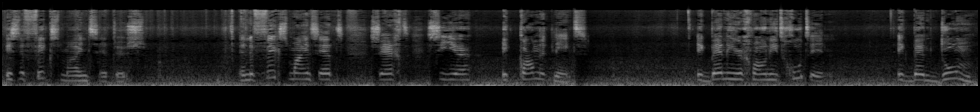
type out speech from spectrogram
is de fixed mindset dus. En de fixed mindset zegt, zie je, ik kan het niet. Ik ben hier gewoon niet goed in. Ik ben dom.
